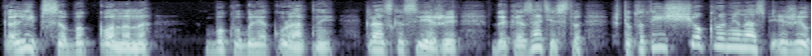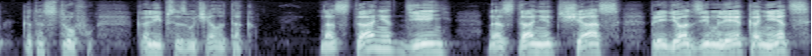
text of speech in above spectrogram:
«Калипсо Боконона». Буквы были аккуратные, краска свежая, доказательство, что кто-то еще, кроме нас, пережил катастрофу. Калипсо звучало так. «Настанет день, настанет час, придет земле конец,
